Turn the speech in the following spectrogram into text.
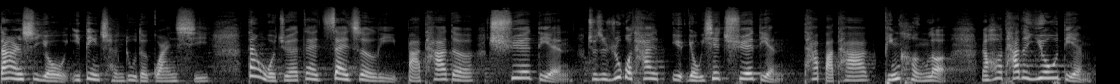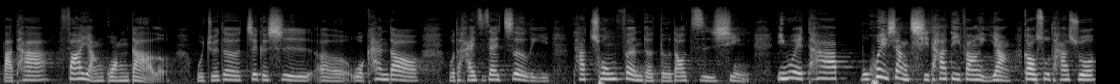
当然是有一定程度的关系，但我觉得在在这里把他的缺点，就是如果他有有一些缺点。他把它平衡了，然后他的优点把它发扬光大了。我觉得这个是呃，我看到我的孩子在这里，他充分的得到自信，因为他不会像其他地方一样告诉他说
